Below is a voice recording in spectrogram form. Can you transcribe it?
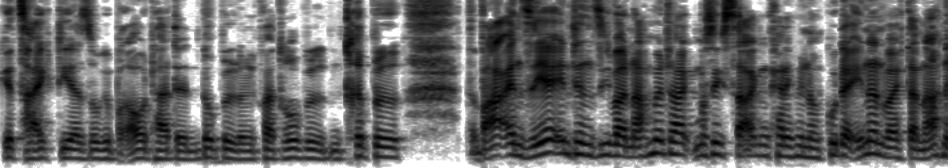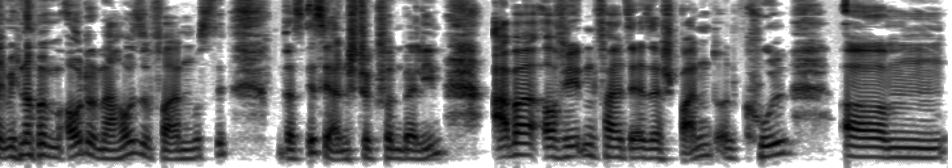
gezeigt, die er so gebraut hatte, ein Doppel, ein Quadruppel, ein Triple. War ein sehr intensiver Nachmittag, muss ich sagen, kann ich mich noch gut erinnern, weil ich danach nämlich noch mit dem Auto nach Hause fahren musste. Das ist ja ein Stück von Berlin. Aber aber auf jeden Fall sehr, sehr spannend und cool. Ähm,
